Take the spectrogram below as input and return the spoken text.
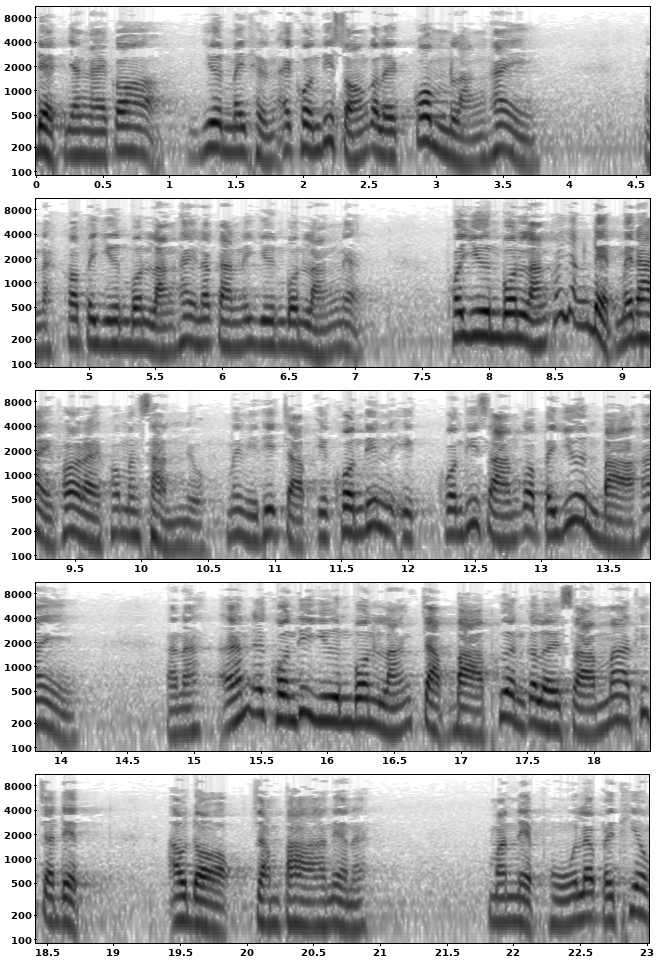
เด็ดยังไงก็ยื่นไม่ถึงไอ้คนที่สองก็เลยก้มหลังให้อันนะก็ไปยืนบนหลังให้แล้วกันนี่ยืนบนหลังเนี่ย พอยืนบนหลังก็ยังเด็ดไม่ได้ เพราะอะไร เพราะมันสั่นอยู่ ไม่มีที่จับอีกคนที่อีกคนที่สามก็ไปยื่นบ่าให้อันนะอันนั้นไอ้คนที่ยืนบนหลังจับบ่าเพื่อนก็เลยสามารถที่จะเด็ดเอาดอกจำปาเนี่ยนะมาเน็บหูแล้วไปเที่ยว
